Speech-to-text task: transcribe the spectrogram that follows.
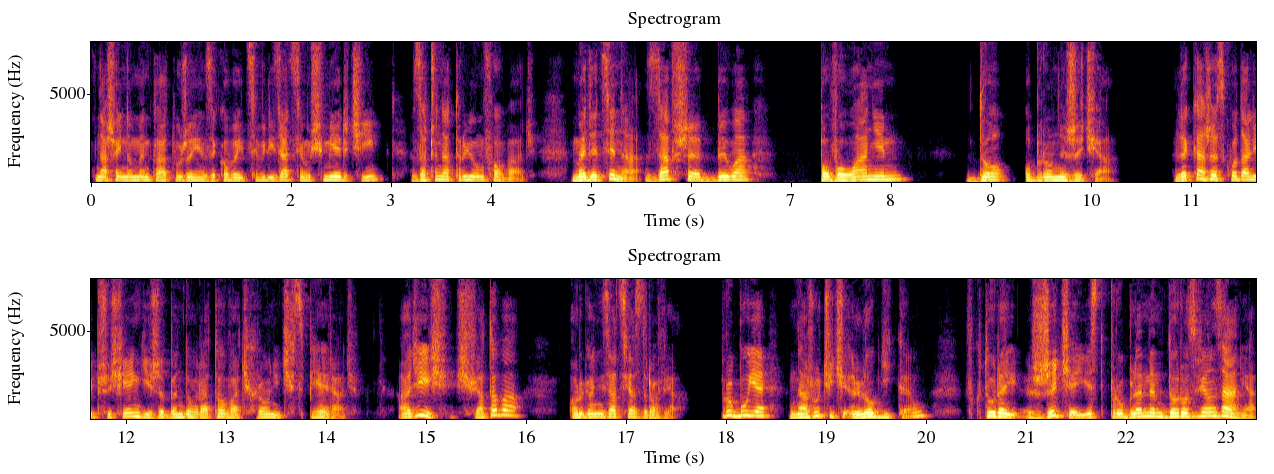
w naszej nomenklaturze językowej cywilizacją śmierci, zaczyna triumfować. Medycyna zawsze była powołaniem do obrony życia. Lekarze składali przysięgi, że będą ratować, chronić, wspierać. A dziś Światowa Organizacja Zdrowia próbuje narzucić logikę, w której życie jest problemem do rozwiązania,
